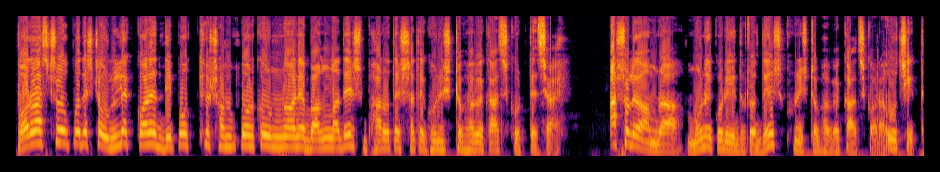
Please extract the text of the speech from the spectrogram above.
পররাষ্ট্র উপদেষ্টা উল্লেখ করেন দ্বিপক্ষীয় সম্পর্ক উন্নয়নে বাংলাদেশ ভারতের সাথে ঘনিষ্ঠভাবে কাজ করতে চায়। আসলেও আমরা মনে করি দুটো দেশ ঘনিষ্ঠভাবে কাজ করা উচিত।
